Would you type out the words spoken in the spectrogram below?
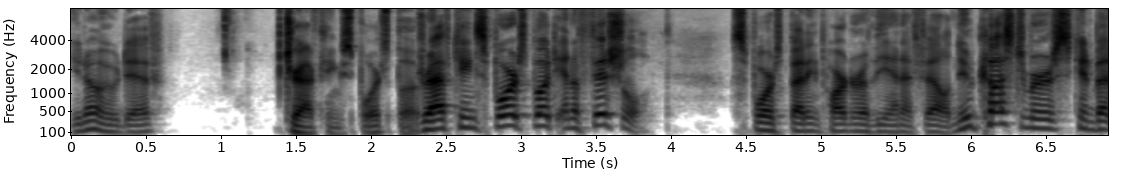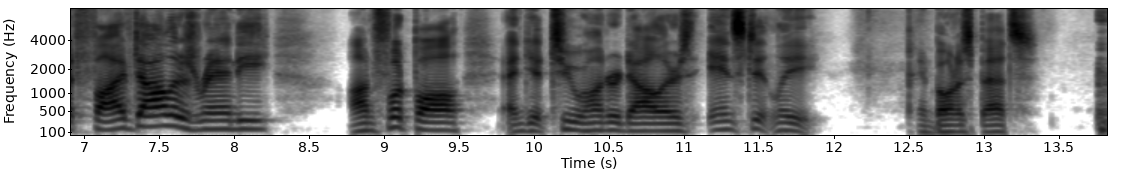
You know who, Dave. DraftKings Sportsbook. DraftKings Sportsbook, an official sports betting partner of the NFL. New customers can bet $5, Randy, on football and get $200 instantly in bonus bets.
